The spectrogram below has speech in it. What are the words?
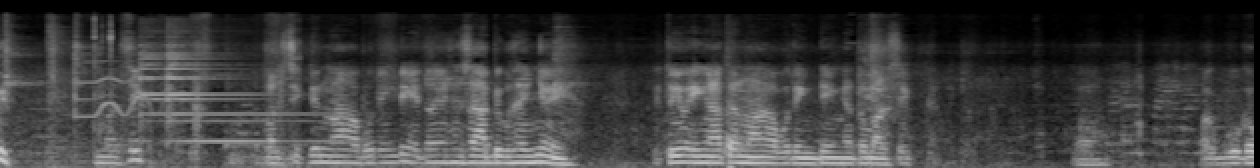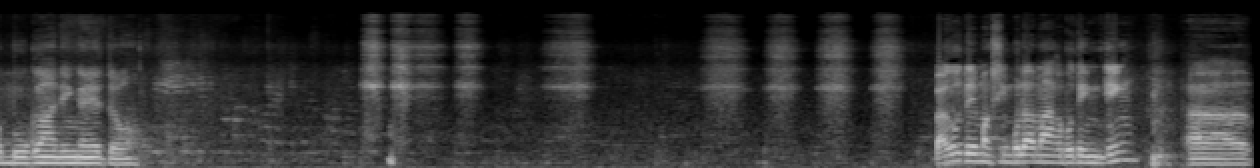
Uy! Tumalsik. Tumalsik din mga kabuting-ting. Ito yung sinasabi ko sa inyo eh. Ito yung ingatan mga kabuting-ting na tumalsik. Oh. Pag buga-buga natin ganito. Bago tayo magsimula mga kabuting-ting, ah,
